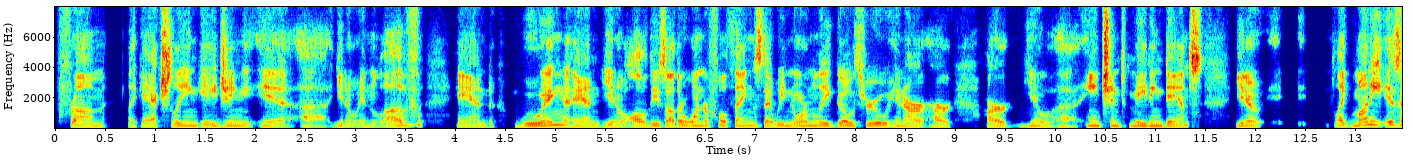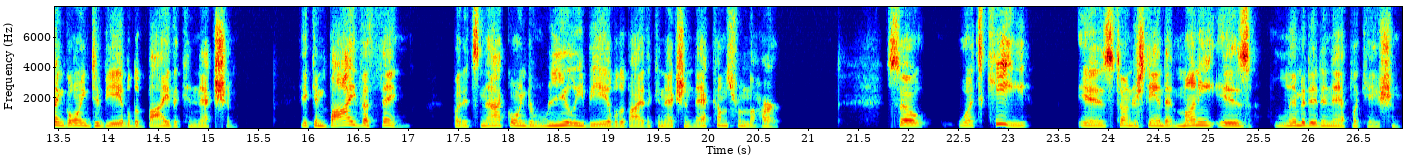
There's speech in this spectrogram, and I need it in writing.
from like actually engaging in, uh, you know in love and wooing and you know all these other wonderful things that we normally go through in our our our you know uh, ancient mating dance? You know like money isn't going to be able to buy the connection. It can buy the thing but it's not going to really be able to buy the connection. That comes from the heart. So what's key is to understand that money is limited in application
